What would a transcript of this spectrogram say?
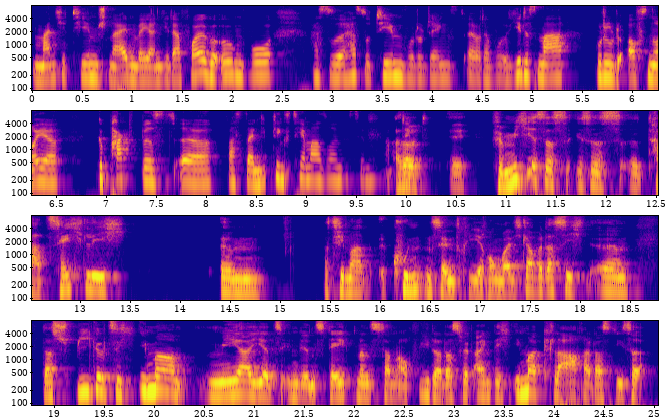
manche Themen schneiden wir ja in jeder Folge irgendwo. Hast du, hast du Themen, wo du denkst, äh, oder wo jedes Mal, wo du aufs Neue gepackt bist, äh, was dein Lieblingsthema so ein bisschen abdeckt? Also äh, für mich ist es, ist es tatsächlich ähm, das Thema Kundenzentrierung, weil ich glaube, dass sich ähm, das spiegelt sich immer mehr jetzt in den Statements dann auch wieder. Das wird eigentlich immer klarer, dass diese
